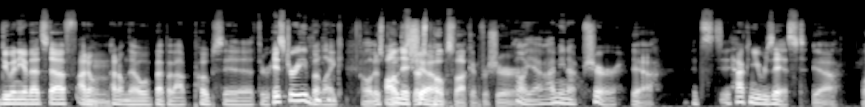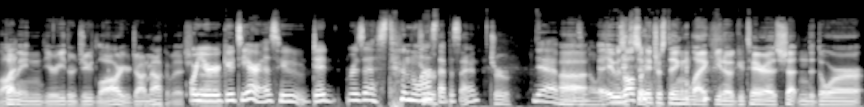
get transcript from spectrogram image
do any of that stuff. I don't Mm. I don't know about popes uh, through history, but like, oh, there's On popes, this there's show. popes fucking for sure. oh yeah, I mean, I'm sure Yeah, it's how can you resist? yeah. Well, I mean, you're either Jude Law or you're John Malkovich. or you're Uh, Gutierrez, who did resist in the last episode. true. Yeah, but Uh, it was also interesting, like you know, Gutierrez shutting the door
